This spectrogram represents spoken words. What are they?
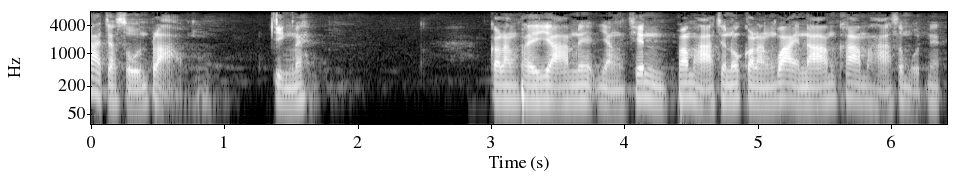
น่าจะสูญเปล่า จริงไหมกำลังพยายามเนี่ยอย่างเช่น พระมหาชนกกำลังว่ายน้ำข้ามมหาสมุทรเนี่ย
